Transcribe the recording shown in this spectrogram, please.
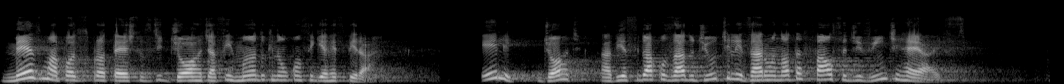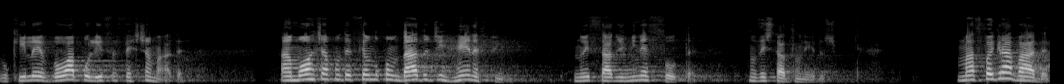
Mesmo após os protestos de George afirmando que não conseguia respirar. Ele, George, havia sido acusado de utilizar uma nota falsa de 20 reais, o que levou a polícia a ser chamada. A morte aconteceu no condado de Hennepin, no estado de Minnesota, nos Estados Unidos mas foi gravada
